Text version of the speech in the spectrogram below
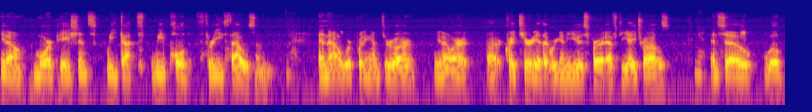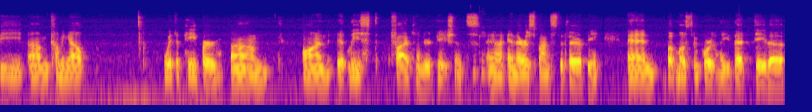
you know, more patients, we got, we pulled 3,000. Yeah. And now we're putting them through our, you know, our, our criteria that we're going to use for our FDA trials. Yeah. And so we'll be um, coming out with a paper um, on at least 500 patients okay. uh, and their response to therapy. And but most importantly, that data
